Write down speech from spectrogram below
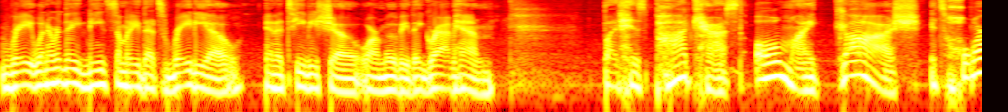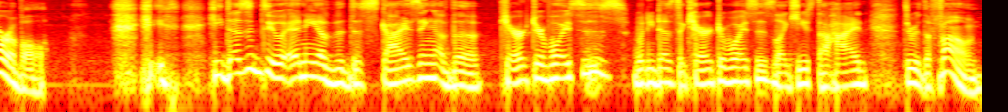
rate whenever they need somebody that's radio in a TV show or a movie. They grab him but his podcast, oh my gosh, it's horrible. He he doesn't do any of the disguising of the character voices when he does the character voices like he used to hide through the phone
